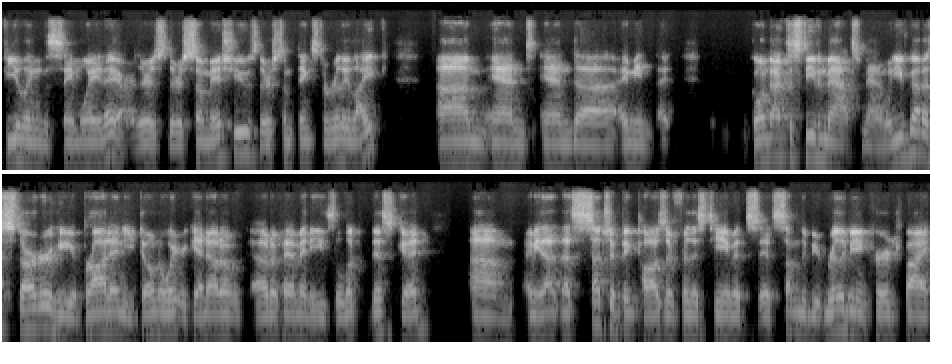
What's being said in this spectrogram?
feeling the same way they are. There's there's some issues, there's some things to really like, um, and and uh, I mean, going back to Steven Matz, man, when you've got a starter who you brought in, you don't know what you're getting out of out of him, and he's looked this good. Um, I mean, that, that's such a big positive for this team. It's it's something to be really be encouraged by.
